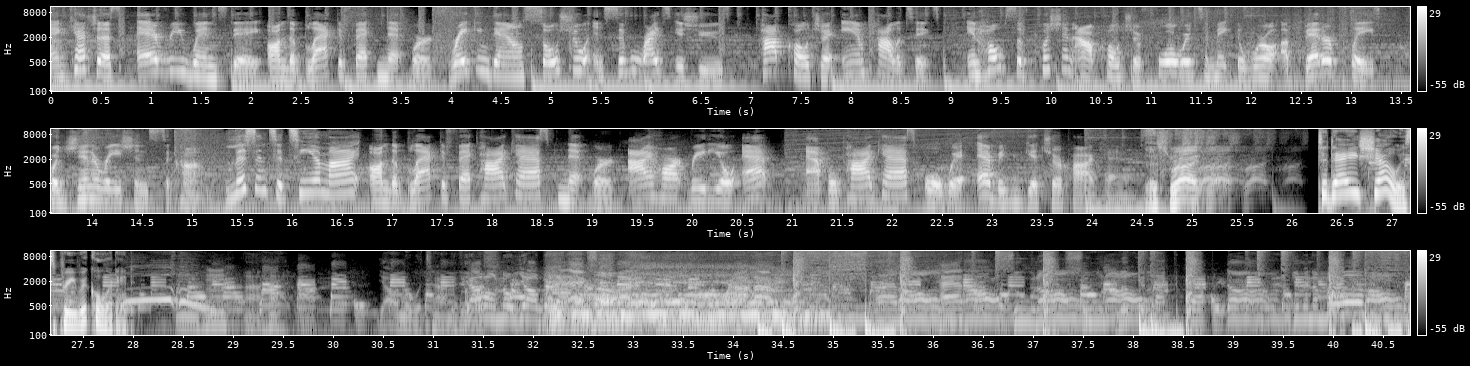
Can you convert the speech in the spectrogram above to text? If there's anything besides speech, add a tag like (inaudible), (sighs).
And catch us every Wednesday on the Black Effect Network, breaking down social and civil rights issues, pop culture, and politics in hopes of pushing our culture forward to make the world a better place for generations to come. Listen to TMI on the Black Effect Podcast Network, iHeartRadio app, Apple Podcasts, or wherever you get your podcasts. That's right. Today's show is pre recorded. Mm-hmm. Y'all know what time it is. Y'all don't know, y'all better ask somebody. Hat on, hat on, suit on, suit on. looking like the Dapper Dan, giving them microphone.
